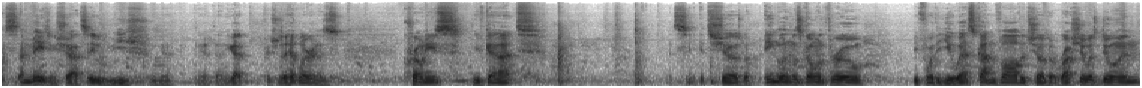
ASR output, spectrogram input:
It's amazing shots. Ooh, yeesh. You got, you got, the- you got pictures of Hitler and his cronies. You've got. Let's see. It shows what England was going through before the U.S. got involved. It shows what Russia was doing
